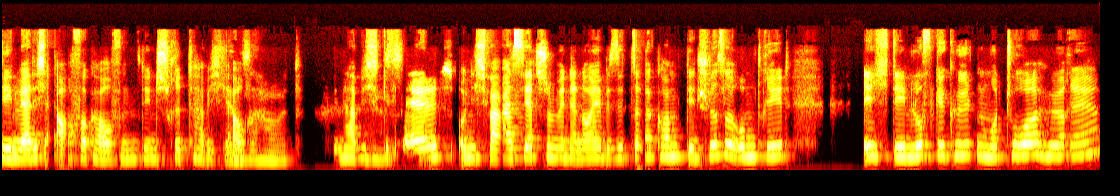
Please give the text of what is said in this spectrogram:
den werde ich auch verkaufen. Den Schritt habe ich auch, Gänsehaut. den habe ich Yes. gefällt. Und ich weiß jetzt schon, wenn der neue Besitzer kommt, den Schlüssel umdreht, ich den luftgekühlten Motor höre.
